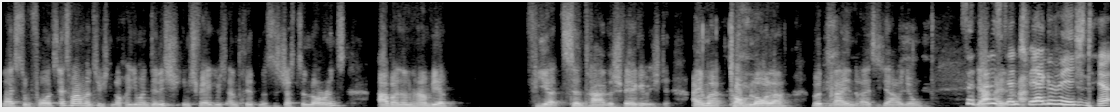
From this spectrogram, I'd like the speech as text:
Leistung vor uns. Erstmal haben wir natürlich noch jemanden, der nicht in Schwergewicht antritt, und das ist Justin Lawrence. Aber dann haben wir vier zentrale Schwergewichte. Einmal Tom Lawler, wird 33 Jahre jung. Seit Ja, ist ein- denn Schwergewicht? Ja,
